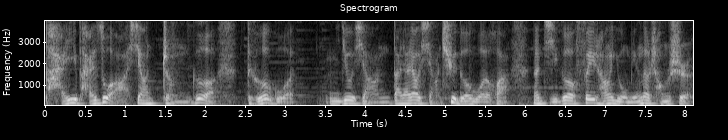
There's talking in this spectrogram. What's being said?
排一排坐啊，像整个德国。你就想，大家要想去德国的话，那几个非常有名的城市，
